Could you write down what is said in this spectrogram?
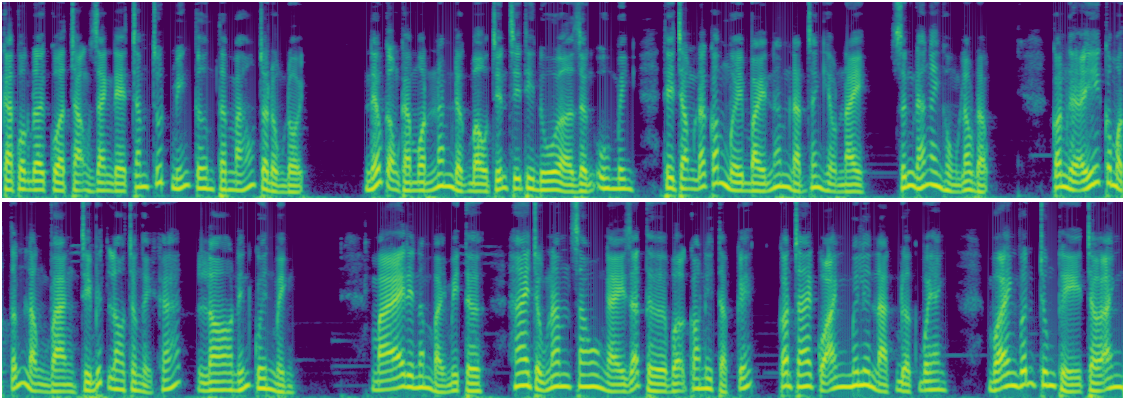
cả cuộc đời của Trọng dành để chăm chút miếng cơm tâm máu cho đồng đội. Nếu cộng cả một năm được bầu chiến sĩ thi đua ở rừng U Minh, thì Trọng đã có 17 năm đạt danh hiệu này, xứng đáng anh hùng lao động. Con người ấy có một tấm lòng vàng chỉ biết lo cho người khác, lo đến quên mình. Mãi đến năm 74, hai chục năm sau ngày giã từ vợ con đi tập kết, con trai của anh mới liên lạc được với anh. Vợ anh vẫn trung thủy chờ anh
